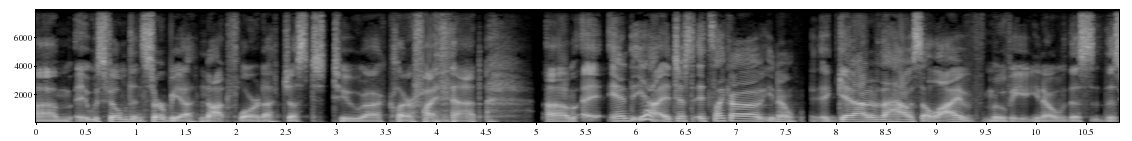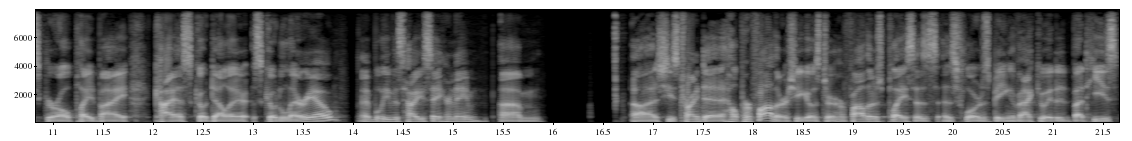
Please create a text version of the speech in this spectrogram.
Um, it was filmed in Serbia, not Florida, just to uh, clarify that. Um, and yeah, it just it's like a you know get out of the house alive movie. You know this this girl played by Kaya Scodelario, Scodelario I believe is how you say her name. Um, uh, she's trying to help her father. She goes to her father's place as as Florida's being evacuated, but he's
